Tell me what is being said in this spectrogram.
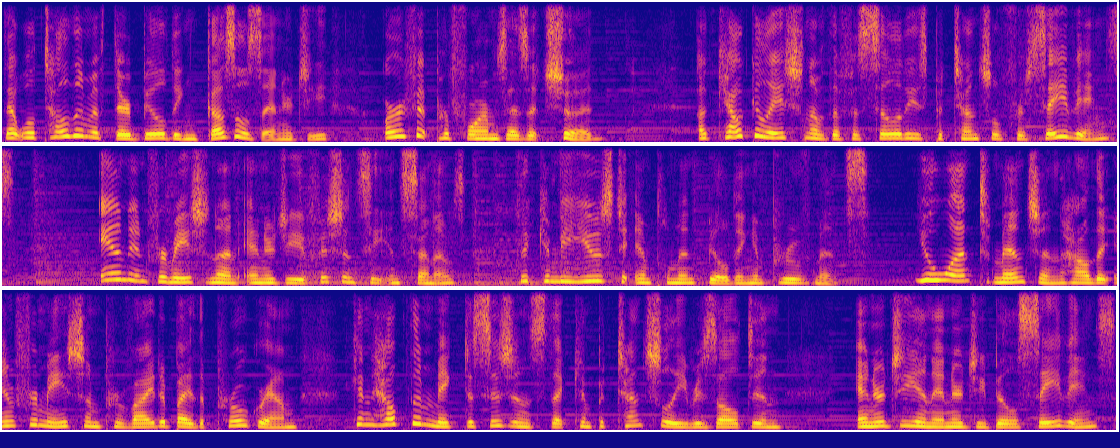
that will tell them if their building guzzles energy or if it performs as it should, a calculation of the facility's potential for savings, and information on energy efficiency incentives that can be used to implement building improvements. You'll want to mention how the information provided by the program can help them make decisions that can potentially result in energy and energy bill savings,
